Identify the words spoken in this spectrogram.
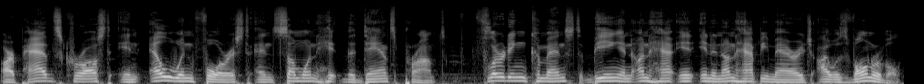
Our paths crossed in Elwynn Forest, and someone hit the dance prompt. Flirting commenced. Being an unha- in, in an unhappy marriage, I was vulnerable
